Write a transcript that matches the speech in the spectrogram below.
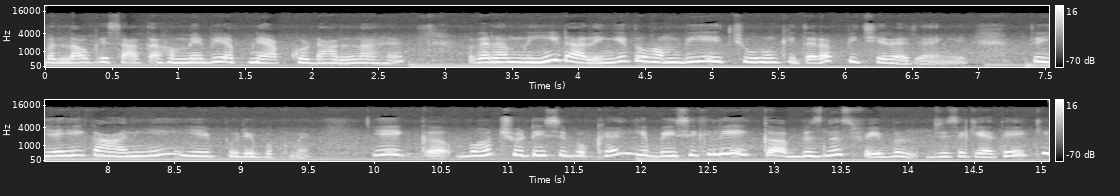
बदलाव के साथ हमें भी अपने आप को डालना है। अगर हम नहीं डालेंगे तो हम भी चूहों की तरह पीछे रह जाएँगे। तो यही कहानी है ये पूरी बुक में। ये एक बहुत छोटी सी बुक है। ये बेसिकली एक बिज़नेस फेबल जिसे कहते हैं कि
